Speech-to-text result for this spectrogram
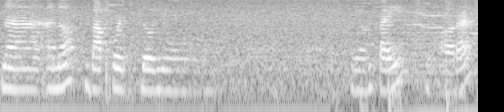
na ano backwards daw yung yung time, yung oras.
